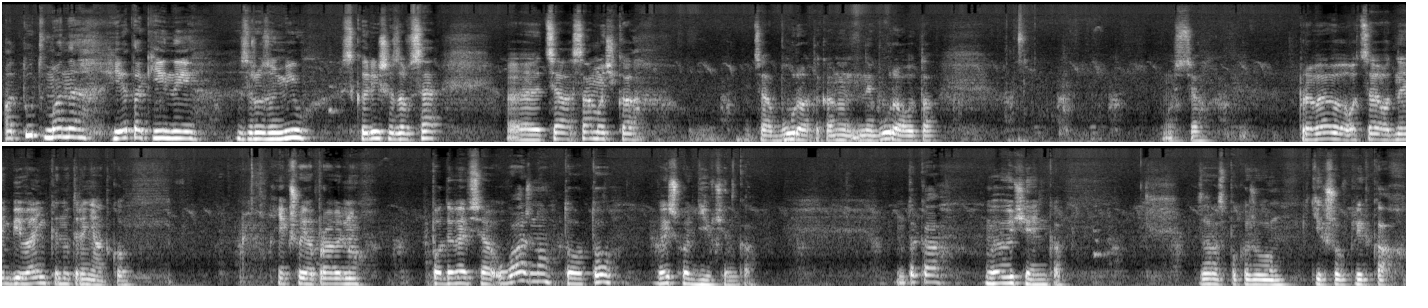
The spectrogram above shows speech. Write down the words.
А тут в мене я так і не зрозумів, скоріше за все, е, ця самочка Ця бура, така, ну не бура, ота. Ось ця. Привели оце одне біленьке нутринятко. Якщо я правильно подивився уважно, то то вийшла дівчинка. Ну така величенька. Зараз покажу вам ті, що в клітках.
